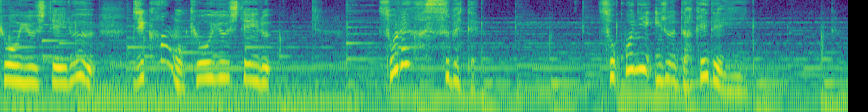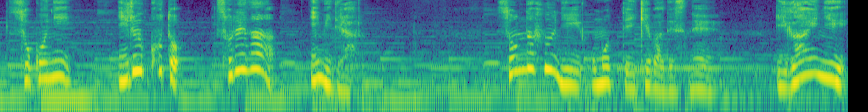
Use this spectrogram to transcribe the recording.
共有している時間を共有している。それが全て。そこにいるだけでいい。そこにいること。それが意味である。そんな風に思っていけばですね意外に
